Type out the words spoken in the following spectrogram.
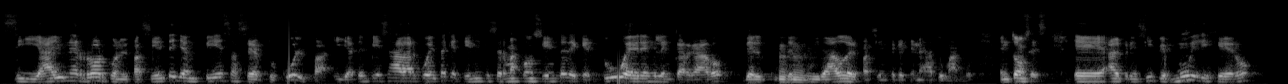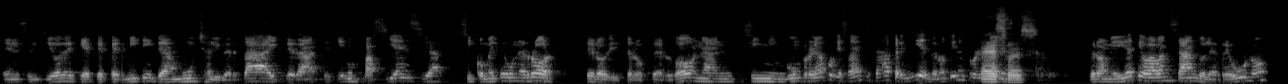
si hay un error con el paciente ya empieza a ser tu culpa y ya te empiezas a dar cuenta que tienes que ser más consciente de que tú eres el encargado del, cuidado del paciente que tienes a tu mando. Entonces, eh, al principio es muy ligero en el sentido de que te permite y te da mucha libertad y te, da, te tienen paciencia. Si cometes un error, te lo, te lo perdonan sin ningún problema porque saben que estás aprendiendo, no tienen problema. Eso es. Pero a medida que va avanzando el R1,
